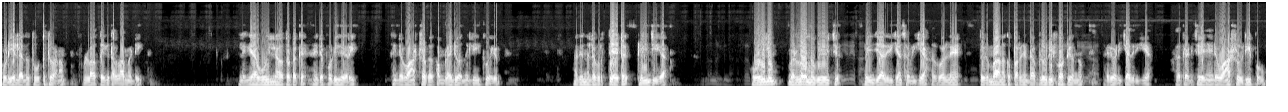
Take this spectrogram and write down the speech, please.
പൊടിയെല്ലാം ഒന്ന് തൂത്തിട്ട് വേണം ഫുള്ളകത്തേക്ക് തള്ളാൻ വേണ്ടി. അല്ലെങ്കിൽ ആ ഓയിലിനകത്തോട്ടൊക്കെ അതിന്റെ പൊടി കയറി അതിന്റെ വാഷറൊക്കെ കംപ്ലൈന്റ് വന്ന് ലീക്ക് വരും. ആദ്യം നല്ല വൃത്തിയായിട്ട് ക്ലീൻ ചെയ്യുക. ഓയിലും വെള്ളവും ഒന്നും ഉപയോഗിച്ച് ക്ലീൻ ചെയ്യാതിരിക്കാൻ ശ്രമിക്കുക. അതുപോലെ തന്നെ തുരുമ്പാന്നൊക്കെ പറഞ്ഞ് ഡബ്ല്യു ഡി ഫോർട്ടി ഒന്നും ആരും അടിക്കാതിരിക്കുക. അതൊക്കെ അടിച്ചു കഴിഞ്ഞാൽ അതിന്റെ വാഷ് ഉരുകിപ്പോവും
